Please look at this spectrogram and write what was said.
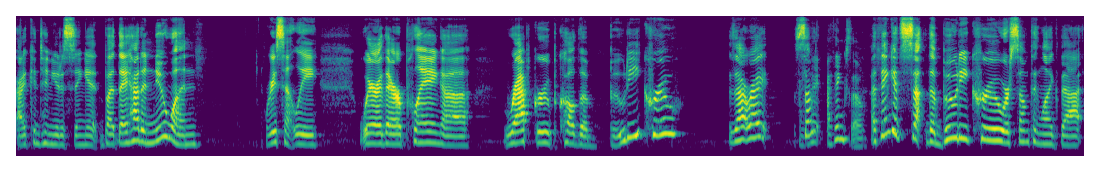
I continue to sing it, but they had a new one recently where they're playing a rap group called the Booty Crew. Is that right? I, Some, I think so. I think it's the Booty Crew or something like that.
